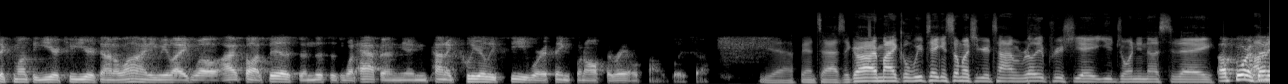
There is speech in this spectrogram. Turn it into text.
six months, a year, two years down the line, you'd be like, well, I thought this and this is what happened, and kind of clearly see where things went off the rails, probably. So, Yeah, fantastic. All right, Michael, we've taken so much of your time. Really appreciate you joining us today. Of course, Obviously,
